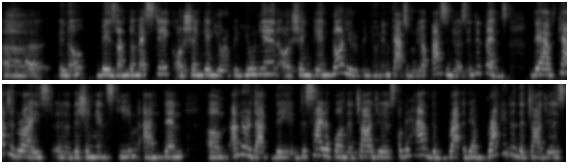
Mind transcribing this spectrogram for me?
uh, you know, based on domestic or Schengen European Union or Schengen non-European Union category of passengers. It depends. They have categorized uh, the Schengen scheme and then um, under that they decide upon the charges or they have the they have bracketed the charges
